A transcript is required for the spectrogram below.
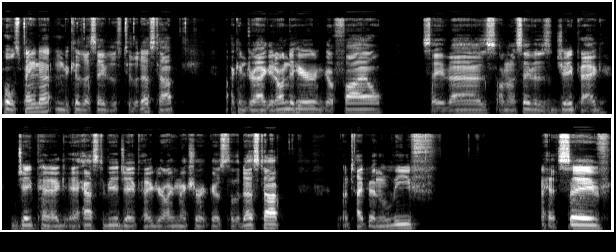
pulls paint up and because I saved this to the desktop, I can drag it onto here and go file, save as. I'm going to save it as JPEG. JPEG, it has to be a JPEG drawing. Make sure it goes to the desktop. I'm going to type in leaf. I hit save.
